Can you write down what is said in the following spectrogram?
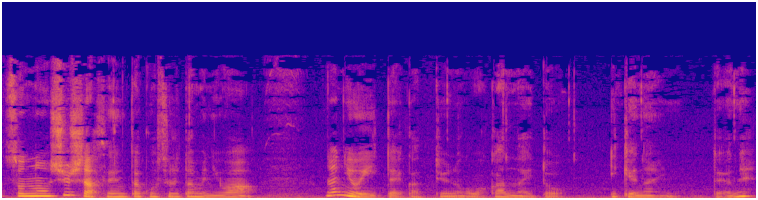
その取捨選択をするためには何を言いたいかっていうのが分かんないといけないんだよね。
